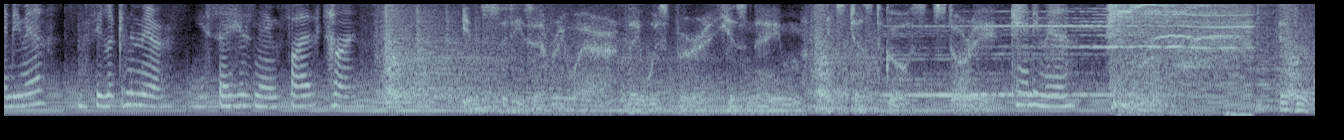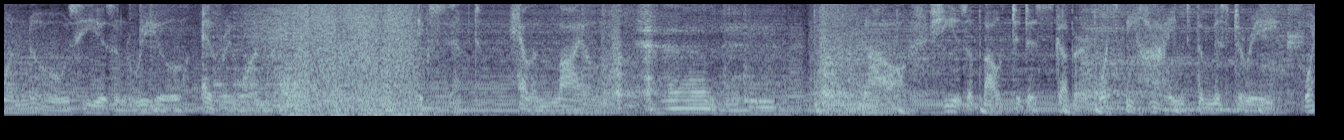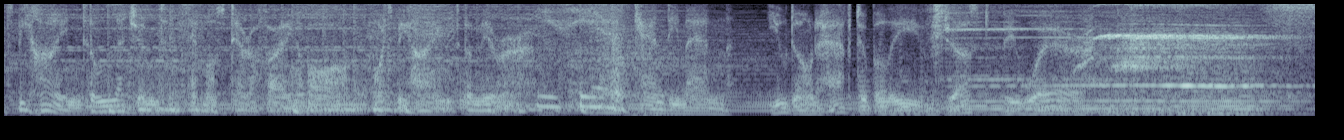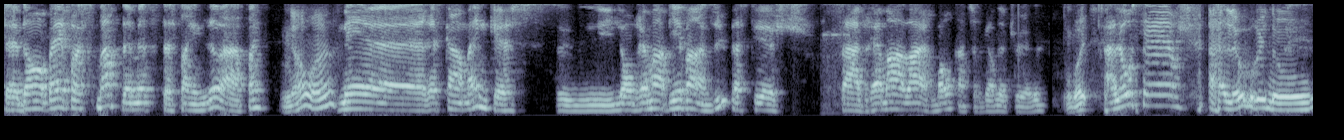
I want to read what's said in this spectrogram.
Candyman? If you look in the mirror, you say his name five times. In cities everywhere, they whisper his name. It's just a ghost story. Candyman. Everyone knows he isn't real. Everyone. Except Helen Lyle. Helen. Now, she is about to discover what's behind the mystery, what's behind the legend, and most terrifying of all, what's behind the mirror. He's here. Candyman. You don't have to believe, just beware. C'est donc bien pas smart de mettre cette scène-là à la fin. Non, hein? Mais euh, reste quand même que ils l'ont vraiment bien vendu parce que je- ça a vraiment l'air bon quand tu regardes le trailer. Oui. Allô Serge? Allô, Bruno!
